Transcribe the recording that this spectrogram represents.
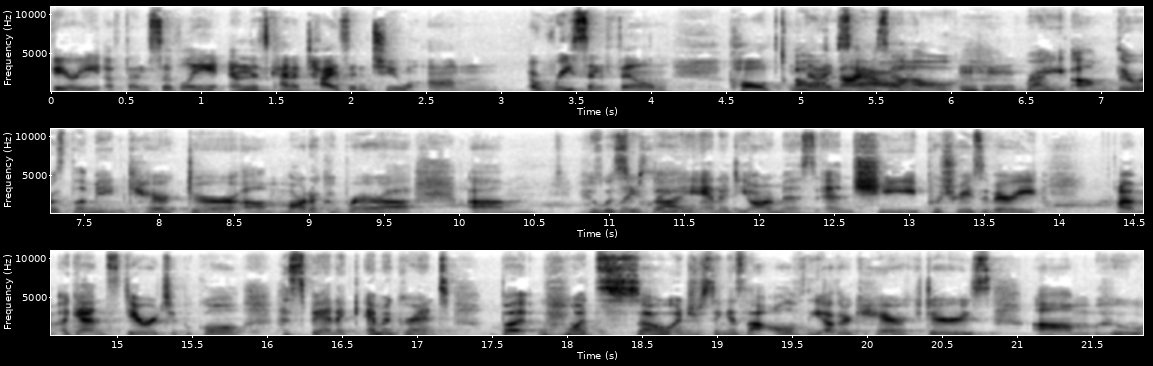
very offensively. And this kind of ties into um, a recent film called Knives, oh, Knives Out. Out. Right. Um, there was the main character, um, Marta Cabrera, um, who was played, by Ana de Armas, and she portrays a very um, again, stereotypical Hispanic immigrant. But what's so interesting is that all of the other characters um, who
